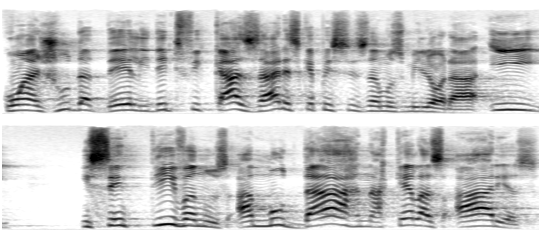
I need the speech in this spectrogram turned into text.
com a ajuda dele, identificar as áreas que precisamos melhorar e incentiva-nos a mudar naquelas áreas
